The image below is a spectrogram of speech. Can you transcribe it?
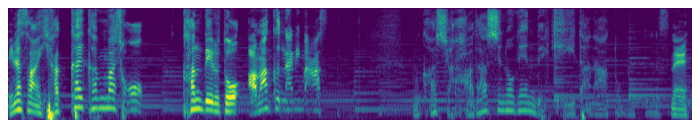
皆さん100回噛みましょう。噛んでいると甘くなります。昔裸足の弦で聞いたなと思ってですね。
